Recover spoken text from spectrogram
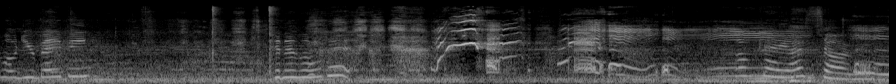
hold your baby? Can I hold it? Okay, I'm sorry.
